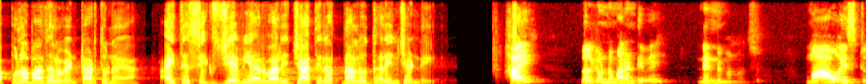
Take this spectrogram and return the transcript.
అప్పుల బాధలు వెంటాడుతున్నాయా? అయితే సిక్స్ జేవిఆర్ వారి జాతిరత్నాలు ధరించండి. Hi welcome to Manam TV నేను మీ మనోజ్. మావోయిస్ట్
